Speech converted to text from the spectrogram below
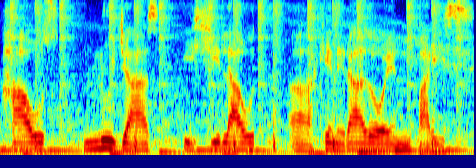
house, new jazz y chill out generado en París.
